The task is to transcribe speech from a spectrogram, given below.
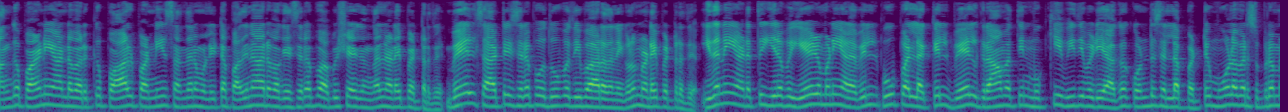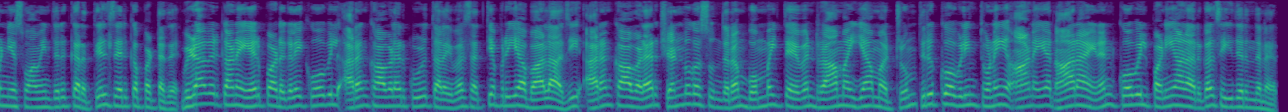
அங்கு பழனியாண்டவருக்கு பால் பன்னீர் சந்தனம் உள்ளிட்ட பதினாறு வகை சிறப்பு அபிஷேகங்கள் நடைபெற்றது. வேல் சாற்றி சிறப்பு தூப தீபாராதனைகளும் நடைபெற்றது. இதனை அடுத்து இரவு ஏழு மணி அளவில் பூப்பல்லக்கில் வேல் கிராமத்தின் முக்கிய வீதி வழியாக கொண்டு செல்லப்பட்டு மூலவர் சுப்பிரமணிய சுவாமியின் திருக்கரத்தில் சேர்க்கப்பட்டது. விழாவிற்கான ஏற்பாடுகளை கோவில் அறங்காவலர் குழு தலைவர் சத்யபிரியா பாலாஜி அறங்காவலர் சண்முக சுந்தரம் பொம்மைத்தேவன் ராமையா மற்றும் திருக்கோவிலின் துணை ஆணையர் நாராயணன் கோவில் பணியாளர்கள் செய்திருந்தனர்.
